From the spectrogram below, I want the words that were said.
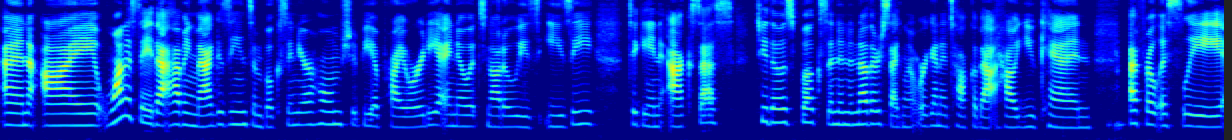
And I want to say that having magazines and books in your home should be a priority. I know it's not always easy to gain access to those books. And in another segment, we're going to talk about how you can effortlessly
